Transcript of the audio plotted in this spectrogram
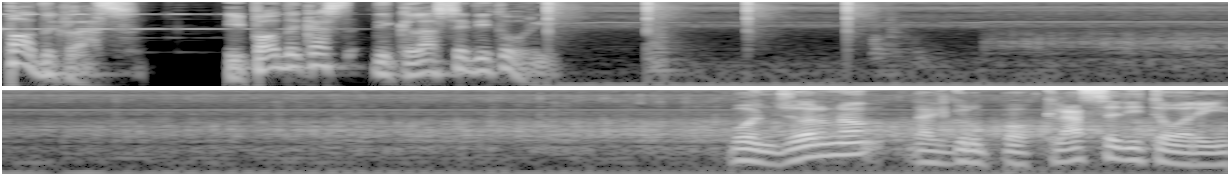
Podclass, i podcast di classe editori. Buongiorno dal gruppo Classe Editori.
